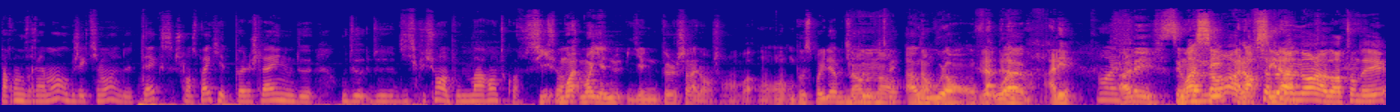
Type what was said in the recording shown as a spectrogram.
Par contre, vraiment, objectivement, de texte, je pense pas qu'il y ait de punchline ou de, ou de, de discussion un peu marrante, quoi. si moi moi il y a une il y a une punchline alors genre, on, va- on, on peut spoiler un petit non peu non vite non fait? Ah, Non. ou alors on fait, Là- ouais. là, allez, Ouais. Allez, c'est Moi, maintenant. c'est- à alors, c'est la- maintenant, là, alors, attendez,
